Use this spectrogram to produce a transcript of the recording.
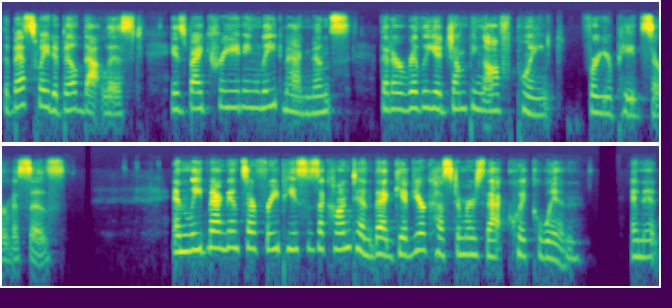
The best way to build that list is by creating lead magnets that are really a jumping off point for your paid services. And lead magnets are free pieces of content that give your customers that quick win and it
